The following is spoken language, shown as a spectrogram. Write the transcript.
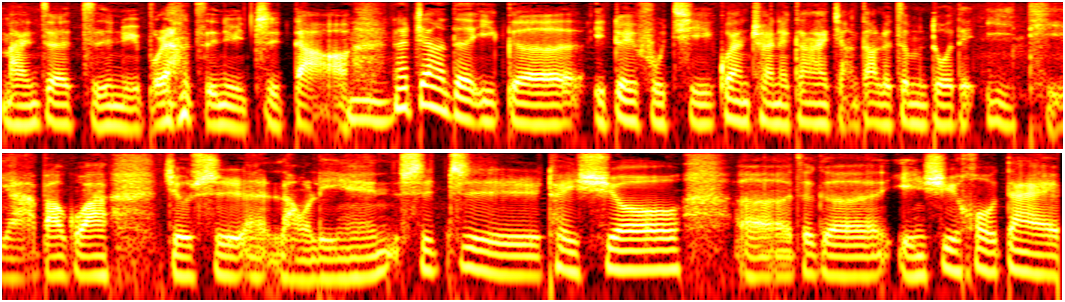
瞒着子女不让子女知道啊，嗯、那这样的一个一对夫妻，贯穿了刚才讲到了这么多的议题啊，包括就是呃老年失智退休，呃这个延续后代，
